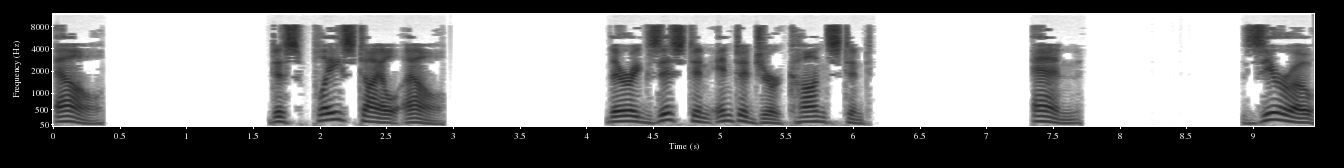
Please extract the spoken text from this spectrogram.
L display style L there exist an integer constant n 0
